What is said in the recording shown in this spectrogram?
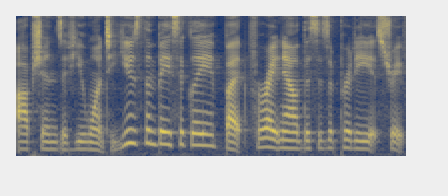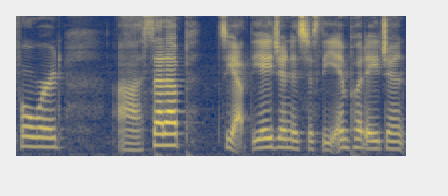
options if you want to use them basically, but for right now, this is a pretty straightforward uh, setup. So yeah, the agent is just the input agent,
